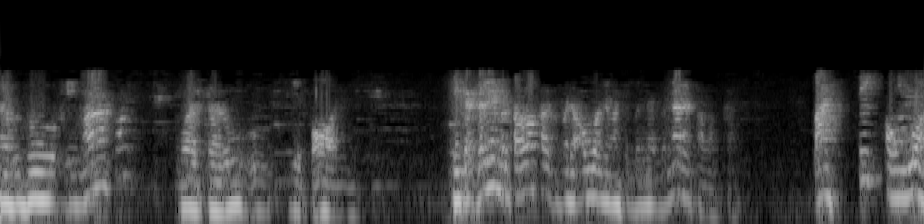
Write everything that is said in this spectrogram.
tardu rimatan wa bitan. Jika kalian bertawakal kepada Allah dengan sebenar-benar tawakal, pasti Allah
